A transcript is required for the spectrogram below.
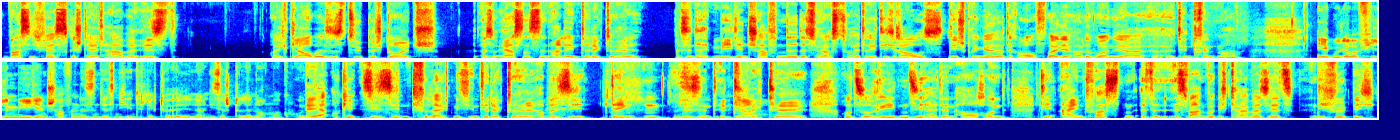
Was ich festgestellt habe, ist, und ich glaube, es ist typisch deutsch. Also erstens sind alle intellektuell. Es sind halt Medienschaffende, das hörst du halt richtig raus. Die springen ja da drauf, weil die alle wollen ja äh, den Trend machen. Ja gut, aber viele Medienschaffende sind jetzt nicht intellektuell an dieser Stelle nochmal kurz. Naja, okay, sie sind vielleicht nicht intellektuell, aber sie denken, sie sind intellektuell. Ja. Und so reden sie halt dann auch. Und die einfachsten, also es waren wirklich teilweise jetzt nicht wirklich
